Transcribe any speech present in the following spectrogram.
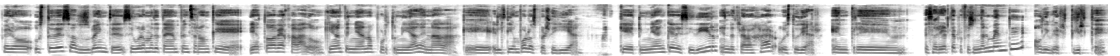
Pero ustedes a sus 20 seguramente también pensaron que ya todo había acabado, que ya no tenían oportunidad de nada, que el tiempo los perseguía, que tenían que decidir entre trabajar o estudiar, entre desarrollarte profesionalmente o divertirte,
